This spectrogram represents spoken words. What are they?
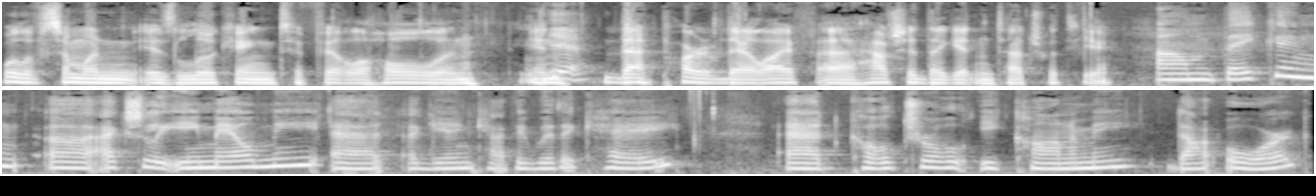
Well, if someone is looking to fill a hole in, in yeah. that part of their life, uh, how should they get in touch with you? Um, they can uh, actually email me at, again, Kathy with a K, at culturaleconomy.org,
